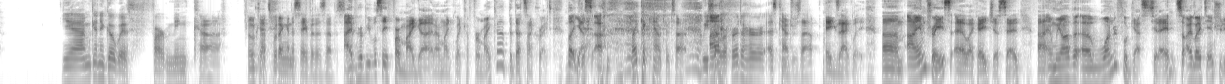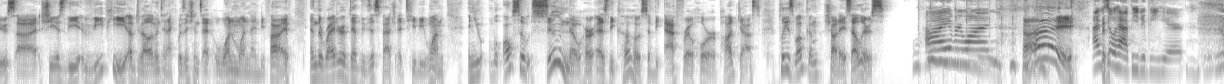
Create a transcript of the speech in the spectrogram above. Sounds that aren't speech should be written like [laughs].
Yeah, I'm gonna go with Farminka. Okay. That's what I'm gonna say for this episode. I've heard people say Farmiga, and I'm like, like a Formica, but that's not correct. But yes. Uh, [laughs] like a countertop. We shall Uh, refer to her as countertop. Exactly. Um, I am Trace, uh, like I just said, uh, and we all have a, a wonderful guest today. So I'd like to introduce. Uh, she is the VP of Development and Acquisitions at 1195 and the writer of Deadly Dispatch at TV1. And you will also soon know her as the co-host of the Afro Horror Podcast. Please welcome Sade Sellers. Hi, everyone. Hi. [laughs] I'm so happy to be here.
